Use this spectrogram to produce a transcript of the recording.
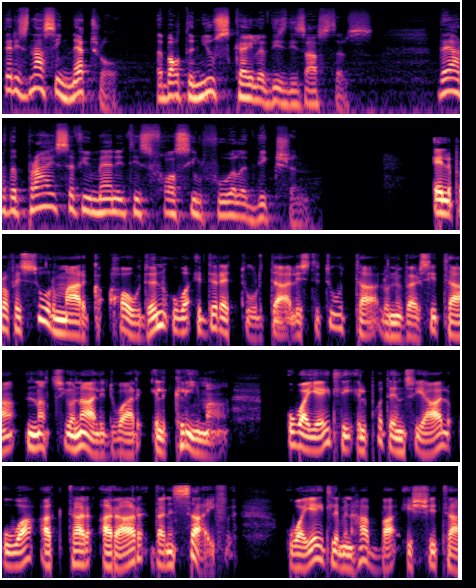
There is nothing natural about the new scale of these disasters. They are the price of humanity's fossil fuel addiction. Il-Professur Mark Howden huwa d-Direttur ta' l-Istitut ta' l-Università Nazzjonali dwar il-Klima. Huwa jgħid li l-potenzjal huwa aktar għargħar dan is-sajf. Huwa jgħid li minħabba x-xita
